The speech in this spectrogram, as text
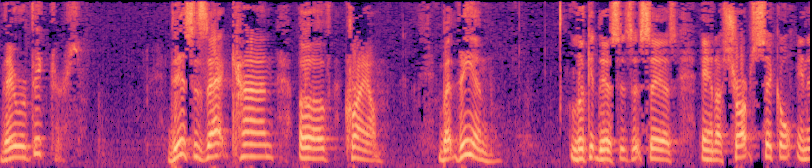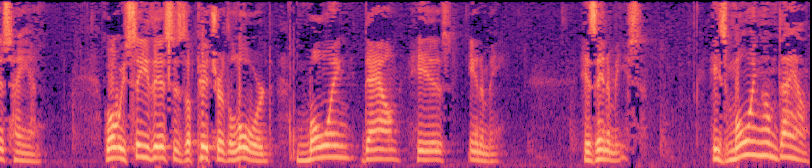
They were victors. This is that kind of crown. But then, look at this as it says, and a sharp sickle in his hand. What we see this is a picture of the Lord mowing down his enemy, his enemies. He's mowing them down.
